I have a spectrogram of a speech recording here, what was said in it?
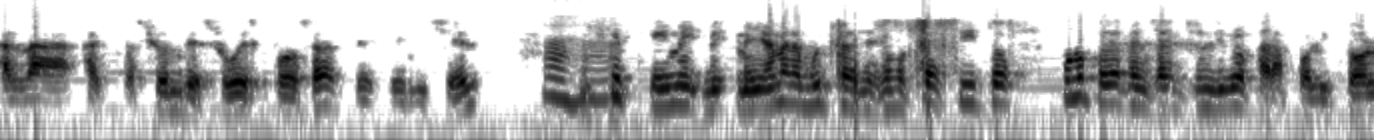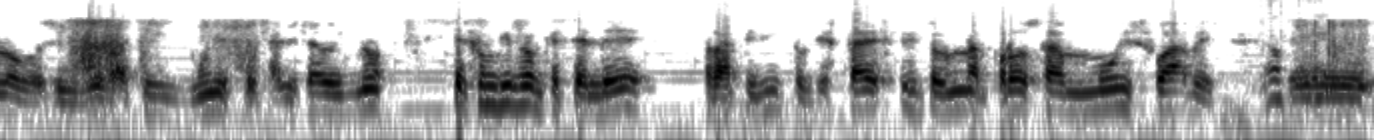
a la actuación de su esposa, de Michelle, que me, me, llama mucho la atención, está escrito, uno puede pensar que es un libro para politólogos y así muy especializado, y no, es un libro que se lee rapidito, que está escrito en una prosa muy suave, eh,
